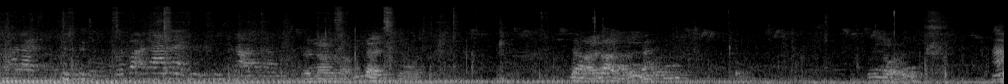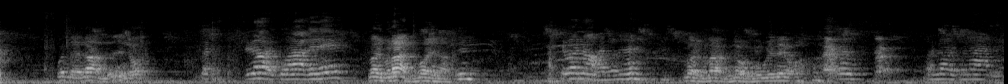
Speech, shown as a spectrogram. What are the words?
ทานไหน เวลาเราไม่ได้มันหลายล้านเลยไม่หน่อยวันหลายล้านเลยเนาะ ร้อยกว่าเลย ร้อยกว่าล้านด้วยนะ จะมาหน่อยเลย ร้อยกว่าล้านพี่น้องยังไม่เร็ว วันร้อยกว่าเลย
